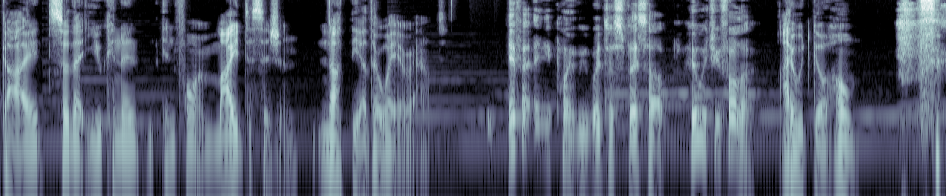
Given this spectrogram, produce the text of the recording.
guide so that you can inform my decision, not the other way around. If at any point we were to split up, who would you follow? I would go home.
